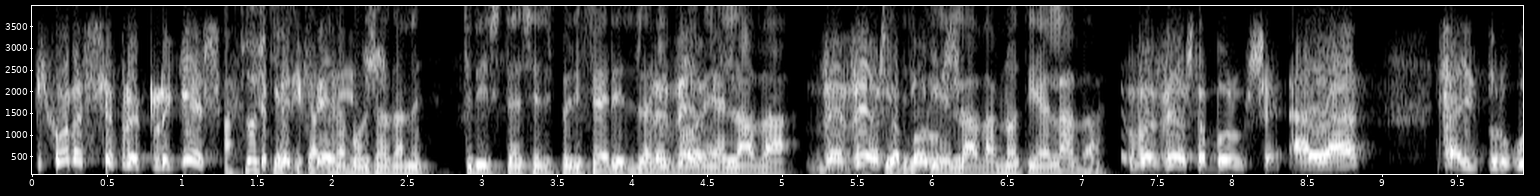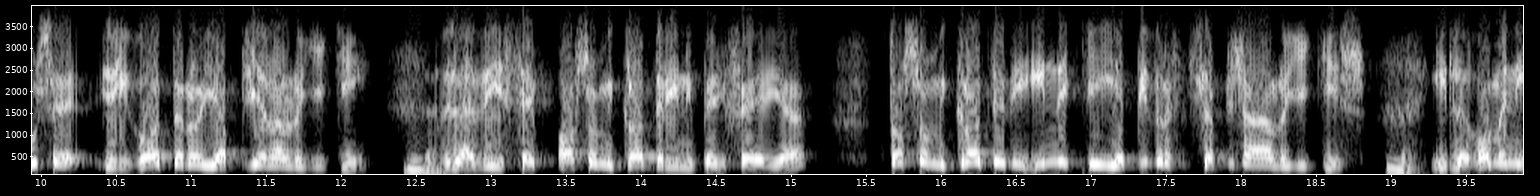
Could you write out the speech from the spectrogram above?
τη χώρα στις ευρωεκλογές. Αυτό σκέφτηκα. Δεν θα μπορούσαν να ήταν τρει-τέσσερι περιφέρειες. Δηλαδή Βεβαίως. Βόρεια Ελλάδα, Βεβαίως Κεντρική Ελλάδα, Νότια Ελλάδα. Βεβαίως θα μπορούσε. Αλλά θα λειτουργούσε λιγότερο η απλή αναλογική. Ναι. Δηλαδή, σε, όσο μικρότερη είναι η περιφέρεια, τόσο μικρότερη είναι και η επίδραση της απλής αναλογικής. Ναι. Η λεγόμενη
